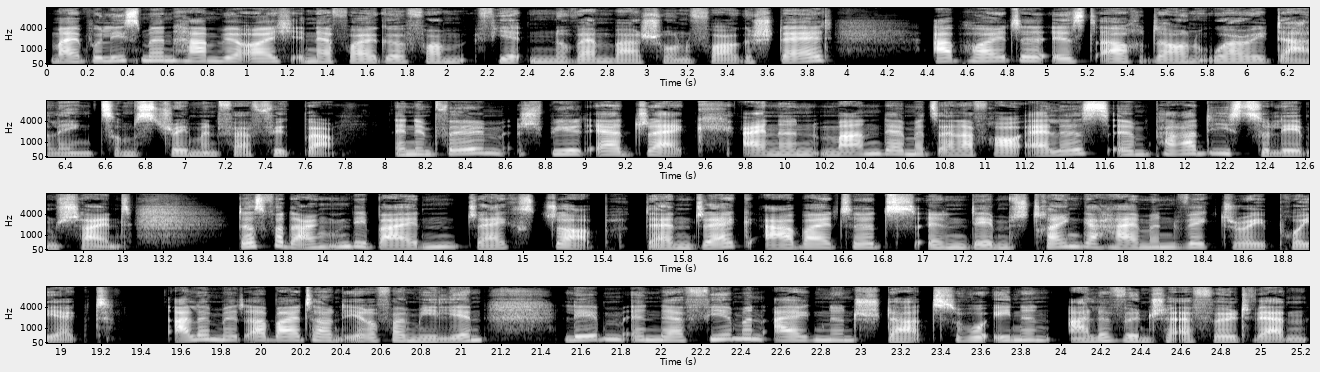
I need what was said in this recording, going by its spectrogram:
My Policeman haben wir euch in der Folge vom 4. November schon vorgestellt. Ab heute ist auch Don't Worry Darling zum Streamen verfügbar. In dem Film spielt er Jack, einen Mann, der mit seiner Frau Alice im Paradies zu leben scheint. Das verdanken die beiden Jacks Job, denn Jack arbeitet in dem streng geheimen Victory-Projekt. Alle Mitarbeiter und ihre Familien leben in der firmeneigenen Stadt, wo ihnen alle Wünsche erfüllt werden.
